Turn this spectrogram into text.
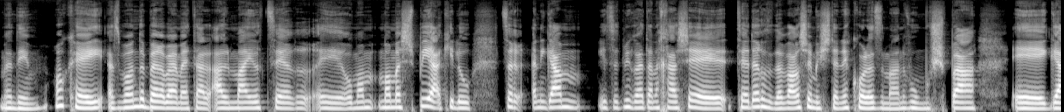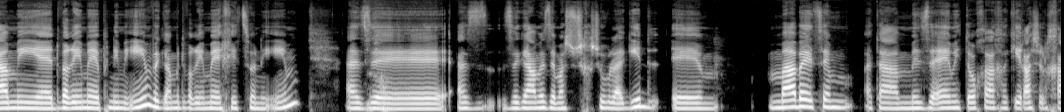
מדהים. אוקיי, אז בואו נדבר באמת על, על מה יוצר, אה, או מה, מה משפיע. כאילו, צר, אני גם יוצאת מנקודת הנחה שתדר זה דבר שמשתנה כל הזמן, והוא מושפע אה, גם מדברים אה, פנימיים וגם מדברים אה, חיצוניים. אז, נכון. אה, אז זה גם איזה משהו שחשוב להגיד. אה, מה בעצם אתה מזהה מתוך החקירה שלך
